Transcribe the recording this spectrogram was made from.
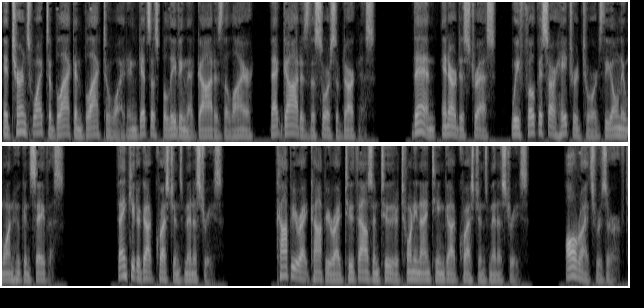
It turns white to black and black to white and gets us believing that God is the liar, that God is the source of darkness. Then, in our distress, we focus our hatred towards the only one who can save us. Thank you to Got Questions Ministries. Copyright Copyright 2002 to 2019 Got Questions Ministries. All rights reserved.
